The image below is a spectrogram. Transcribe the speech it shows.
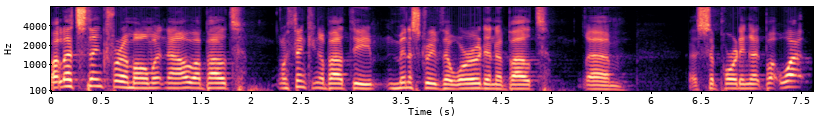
But let's think for a moment now about, we're thinking about the ministry of the word and about um, supporting it. But what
